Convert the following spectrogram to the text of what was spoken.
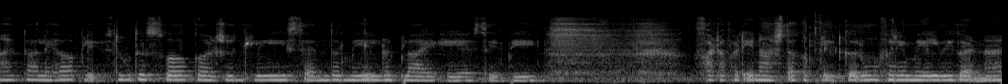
Hi Taleha, please do this work urgently. Send the mail reply ASAP. फटाफट ये नाश्ता कंप्लीट करूँ फिर ये मेल भी करना है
